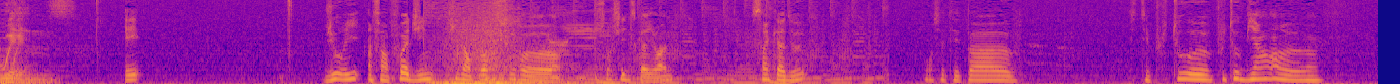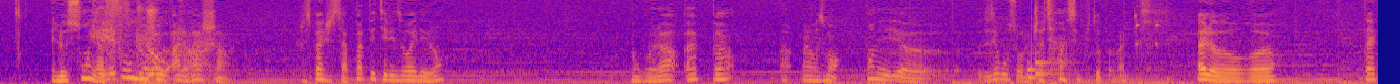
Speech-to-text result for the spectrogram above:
wins. Jury, enfin Fuajin qui l'emporte sur, euh, sur Shin Skyron. 5 à 2. Bon, c'était pas. C'était plutôt, euh, plutôt bien. euh. Et le son est à fond du jeu. Ah la vache. J'espère que ça n'a pas pété les oreilles des gens. Donc voilà, hop. Ah, malheureusement, on est 0 sur le chat. C'est plutôt pas mal. Alors, euh, tac.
